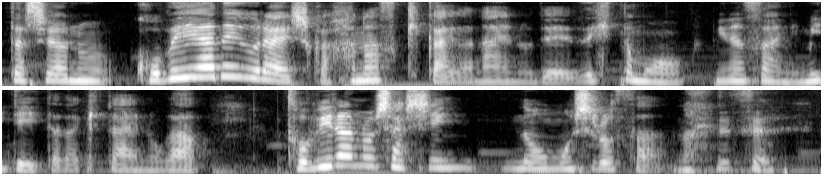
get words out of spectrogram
私あの小部屋でぐらいしか話す機会がないのでぜひとも皆さんに見ていただきたいのが扉の写真の面白さなんですよね。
